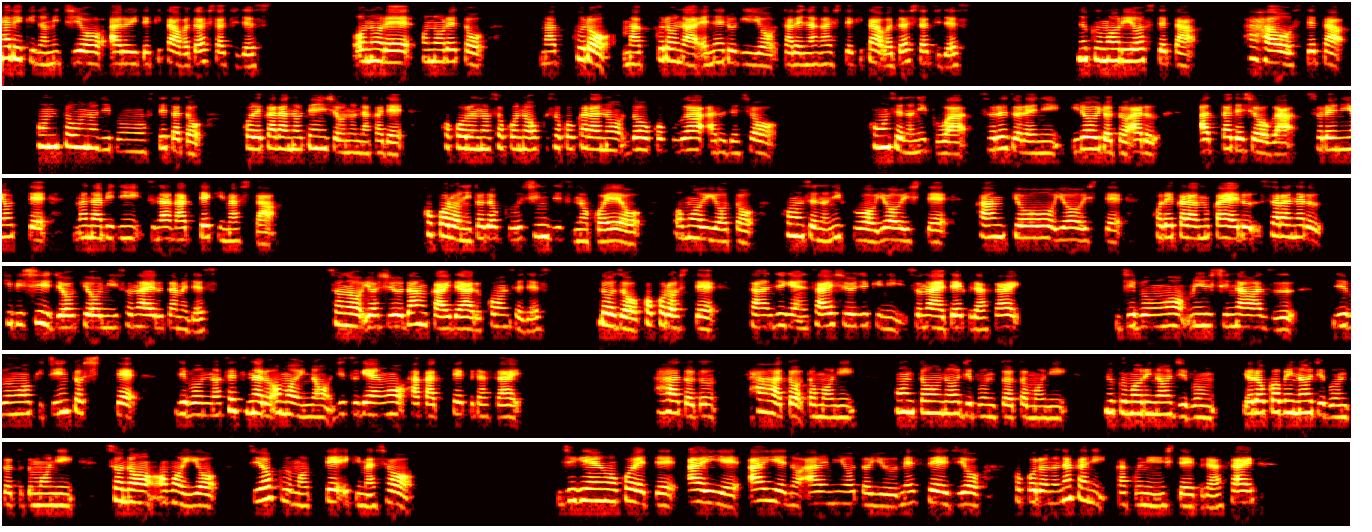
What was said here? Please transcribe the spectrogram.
他力の道を歩いてきた私たちです。己、己と真っ黒、真っ黒なエネルギーを垂れ流してきた私たちです。ぬくもりを捨てた、母を捨てた、本当の自分を捨てたと、これからのテンションの中で、心の底の奥底からの洞窟があるでしょう。今世の肉はそれぞれにいろいろとある、あったでしょうが、それによって学びにつながってきました。心に届く真実の声を、思いをと、今世の肉を用意して、環境を用意して、これから迎えるさらなる厳しい状況に備えるためです。その予習段階である今世です。どうぞ心して三次元最終時期に備えてください。自分を見失わず、自分をきちんと知って、自分の切なる思いの実現を図ってください。母と母と共に、本当の自分と共に、ぬくもりの自分、喜びの自分と共に、その思いを強く持っていきましょう。次元を超えて愛へ、愛への歩みをというメッセージを心の中に確認してください。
